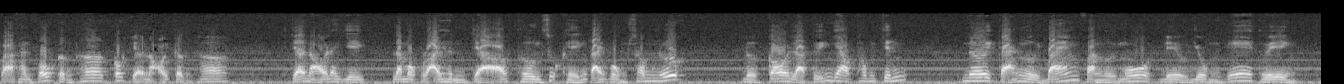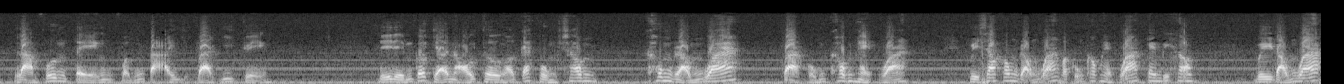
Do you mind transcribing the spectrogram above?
và thành phố Cần Thơ có chợ nổi Cần Thơ chợ nổi là gì là một loại hình chợ thường xuất hiện tại vùng sông nước, được coi là tuyến giao thông chính, nơi cả người bán và người mua đều dùng ghe thuyền làm phương tiện vận tải và di chuyển. Địa điểm có chợ nổi thường ở các vùng sông, không rộng quá và cũng không hẹp quá. Vì sao không rộng quá và cũng không hẹp quá, các em biết không? Vì rộng quá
